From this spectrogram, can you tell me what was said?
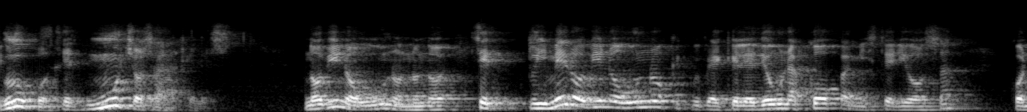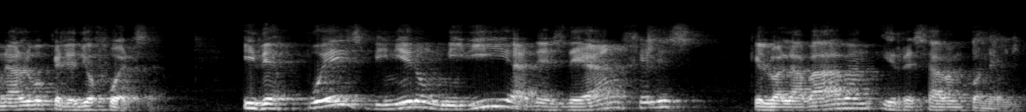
Grupos de muchos ángeles. No vino uno, no, no. primero vino uno que, que le dio una copa misteriosa con algo que le dio fuerza. Y después vinieron miríades de ángeles que lo alababan y rezaban con él.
